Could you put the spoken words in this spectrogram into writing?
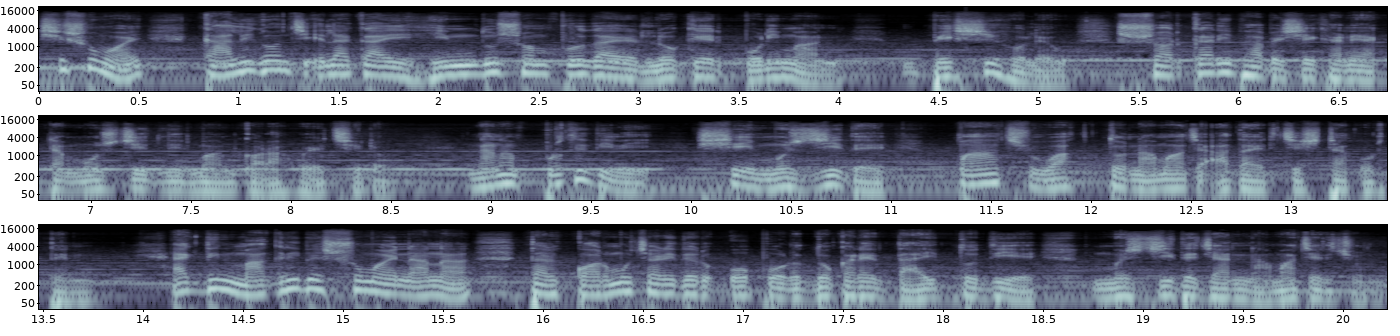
সে সময় কালীগঞ্জ এলাকায় হিন্দু সম্প্রদায়ের লোকের পরিমাণ বেশি হলেও সরকারিভাবে সেখানে একটা মসজিদ নির্মাণ করা হয়েছিল। নানা প্রতিদিনই সেই মসজিদে পাঁচ ওয়াক্ত নামাজ আদায়ের চেষ্টা করতেন। একদিন মাগরিবের সময় নানা তার কর্মচারীদের ওপর দোকানের দায়িত্ব দিয়ে মসজিদে যান নামাজের জন্য।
